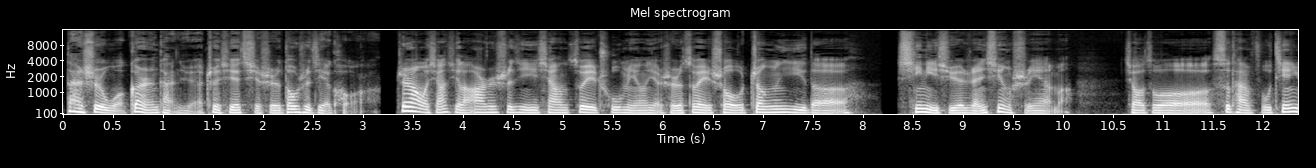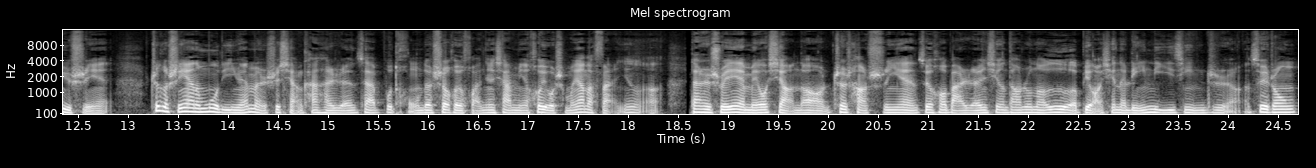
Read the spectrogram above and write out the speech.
但是我个人感觉，这些其实都是借口啊。这让我想起了二十世纪一项最出名也是最受争议的。心理学人性实验嘛，叫做斯坦福监狱实验。这个实验的目的原本是想看看人在不同的社会环境下面会有什么样的反应啊。但是谁也没有想到，这场实验最后把人性当中的恶表现得淋漓尽致啊。最终，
